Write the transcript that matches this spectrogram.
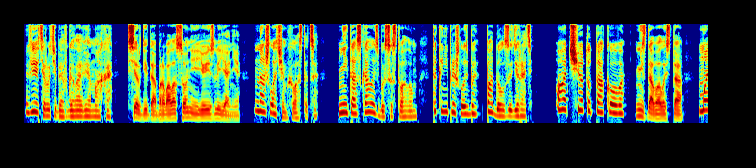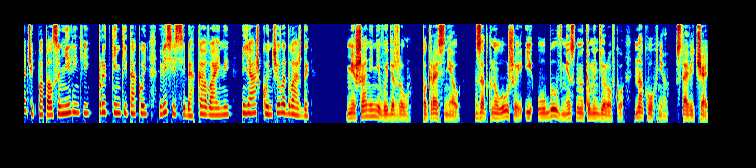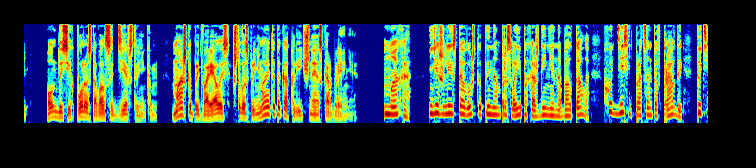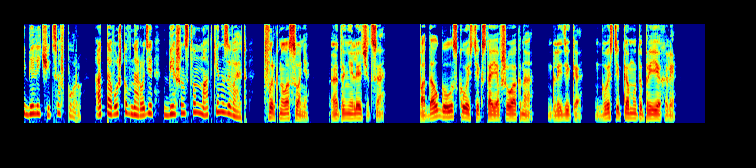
«Ветер у тебя в голове, Маха», — сердито оборвала Соня ее излияние. «Нашла чем хвастаться». Не таскалась бы со стволом, так и не пришлось бы подол задирать. «А чё тут такого?» — не сдавалась та. «Мальчик попался миленький, прыткенький такой, весь из себя кавайный. Я аж кончила дважды». Мишаня не выдержал, покраснел, заткнул уши и убыл в местную командировку, на кухню, ставить чай. Он до сих пор оставался девственником. Машка притворялась, что воспринимает это как личное оскорбление. «Маха, Ежели из того, что ты нам про свои похождения наболтала, хоть десять процентов правды, то тебе лечиться впору. От того, что в народе бешенством матки называют», — фыркнула Соня. «Это не лечится». Подал голос Костик, стоявший у окна. «Гляди-ка, гости к кому-то приехали».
